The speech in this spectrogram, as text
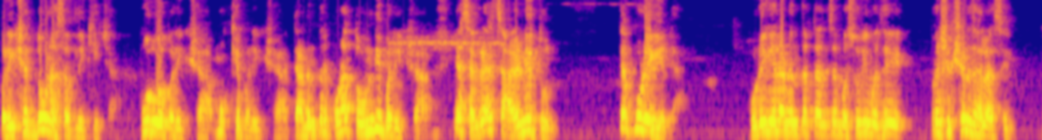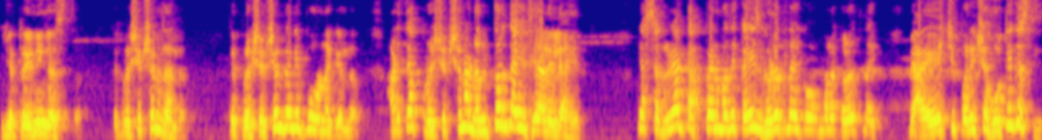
परीक्षा दोन असतात लेखीच्या. पूर्व परीक्षा मुख्य परीक्षा त्यानंतर पुन्हा तोंडी परीक्षा या सगळ्या चाळणीतून त्या पुढे गेल्या. पुढे गेल्यानंतर त्यांचं मसुरीमध्ये प्रशिक्षण झालं असेल जे ट्रेनिंग असतं ते प्रशिक्षण झालं. ते प्रशिक्षण त्यांनी पूर्ण केलं आणि त्या प्रशिक्षणानंतर त्या इथे आलेल्या आहेत. या सगळ्या टप्प्यांमध्ये काहीच घडत नाही को मला कळत नाही. मी आय एसची परीक्षा होते कसली?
